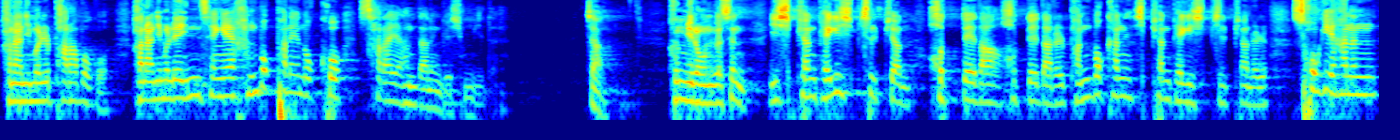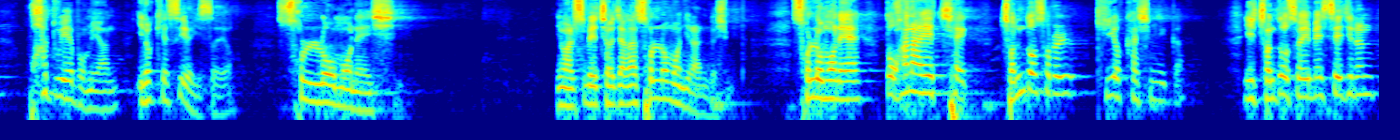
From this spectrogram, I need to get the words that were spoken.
하나님을 바라보고 하나님을 내 인생의 한복판에 놓고 살아야 한다는 것입니다. 자, 흥미로운 것은 이 시편 127편 헛되다 헛되다를 반복한 시편 127편을 소개하는 화두에 보면 이렇게 쓰여 있어요. 솔로몬의 시. 이 말씀의 저자가 솔로몬이라는 것입니다. 솔로몬의 또 하나의 책 전도서를 기억하십니까? 이 전도서의 메시지는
